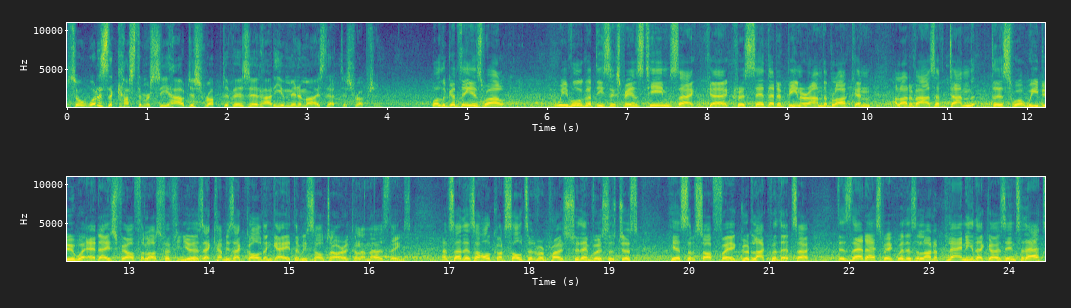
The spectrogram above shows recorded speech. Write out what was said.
so what does the customer see? How disruptive is it? How do you minimize that disruption? Well, the good thing is, well, we've all got these experienced teams, like uh, Chris said, that have been around the block, and a lot of ours have done this, what we do at HVR for the last 15 years at companies like GoldenGate that we sold to Oracle and those things. And so there's a whole consultative approach to them versus just, here's some software, good luck with it. So there's that aspect where there's a lot of planning that goes into that,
